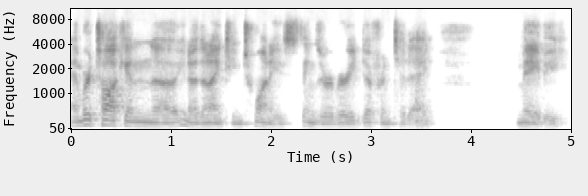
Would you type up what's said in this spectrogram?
And we're talking, uh, you know, the 1920s. Things are very different today, maybe.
